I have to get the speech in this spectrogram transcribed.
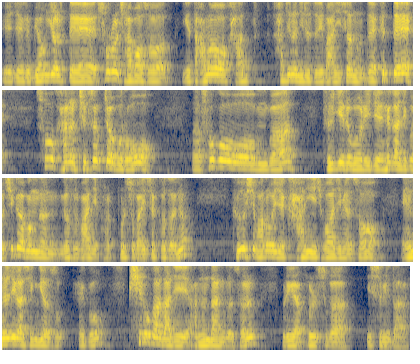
이제 그 명절 때 소를 잡아서 이게 나눠 가, 가지는 일들이 많이 있었는데 그때 소 간을 즉석적으로 어, 소금과 들기름을 이제 해가지고 찍어 먹는 것을 많이 볼- 볼 수가 있었거든요. 그것이 바로 이제 간이 좋아지면서 에너지가 생겨서 피로가 나지 않는다는 것을 우리가 볼 수가 있습니다.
